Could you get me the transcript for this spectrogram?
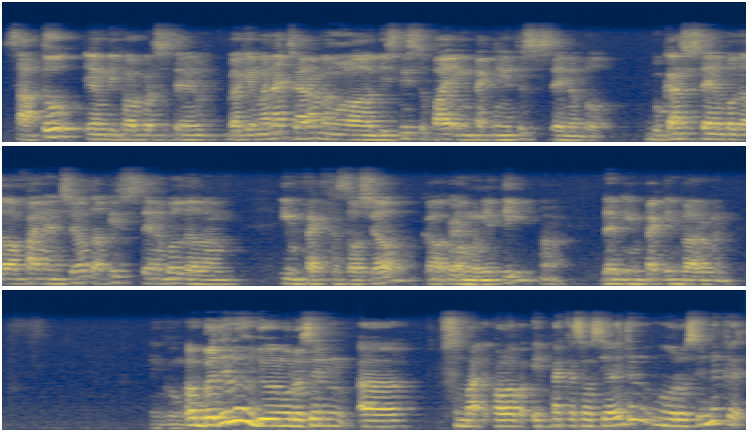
satu yang di corporate sustainable, bagaimana cara mengelola bisnis supaya impact-nya itu sustainable. Bukan sustainable dalam financial, tapi sustainable dalam impact ke sosial, ke Oke. community, Hah. Dan impact environment. Lingkungan. Oh, berarti lu juga ngurusin sema- kalau impact ke sosial itu ngurusinnya ke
